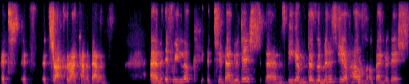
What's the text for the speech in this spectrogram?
It's it's it strikes the right kind of balance. Um, if we look to Bangladesh, um, Begum, does the Ministry of Health of Bangladesh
